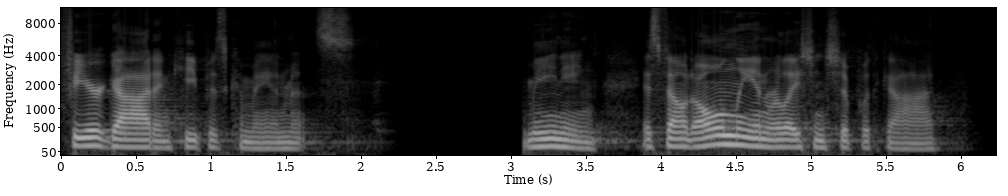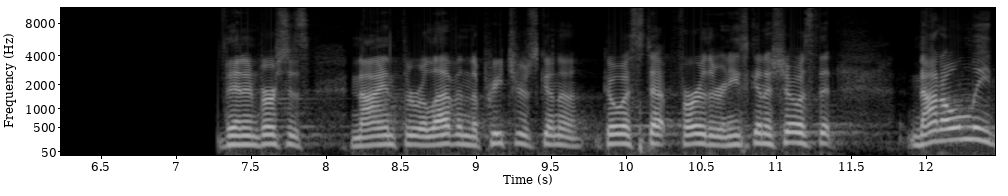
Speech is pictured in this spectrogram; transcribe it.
Fear God and keep his commandments. Meaning is found only in relationship with God. Then in verses 9 through 11, the preacher is going to go a step further and he's going to show us that not only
